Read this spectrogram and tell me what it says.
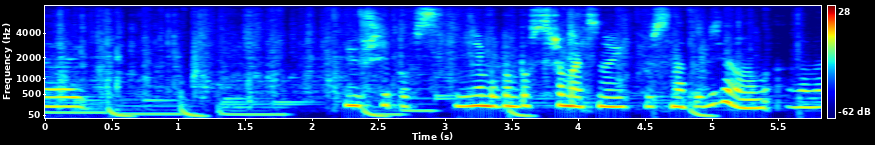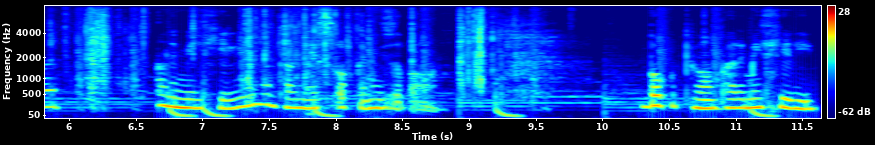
E, już się nie mogłam powstrzymać, no i już snapy wzięłam, ale, ale Milhili nadal nie zorganizowałam. Bo kupiłam parę Milhili.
